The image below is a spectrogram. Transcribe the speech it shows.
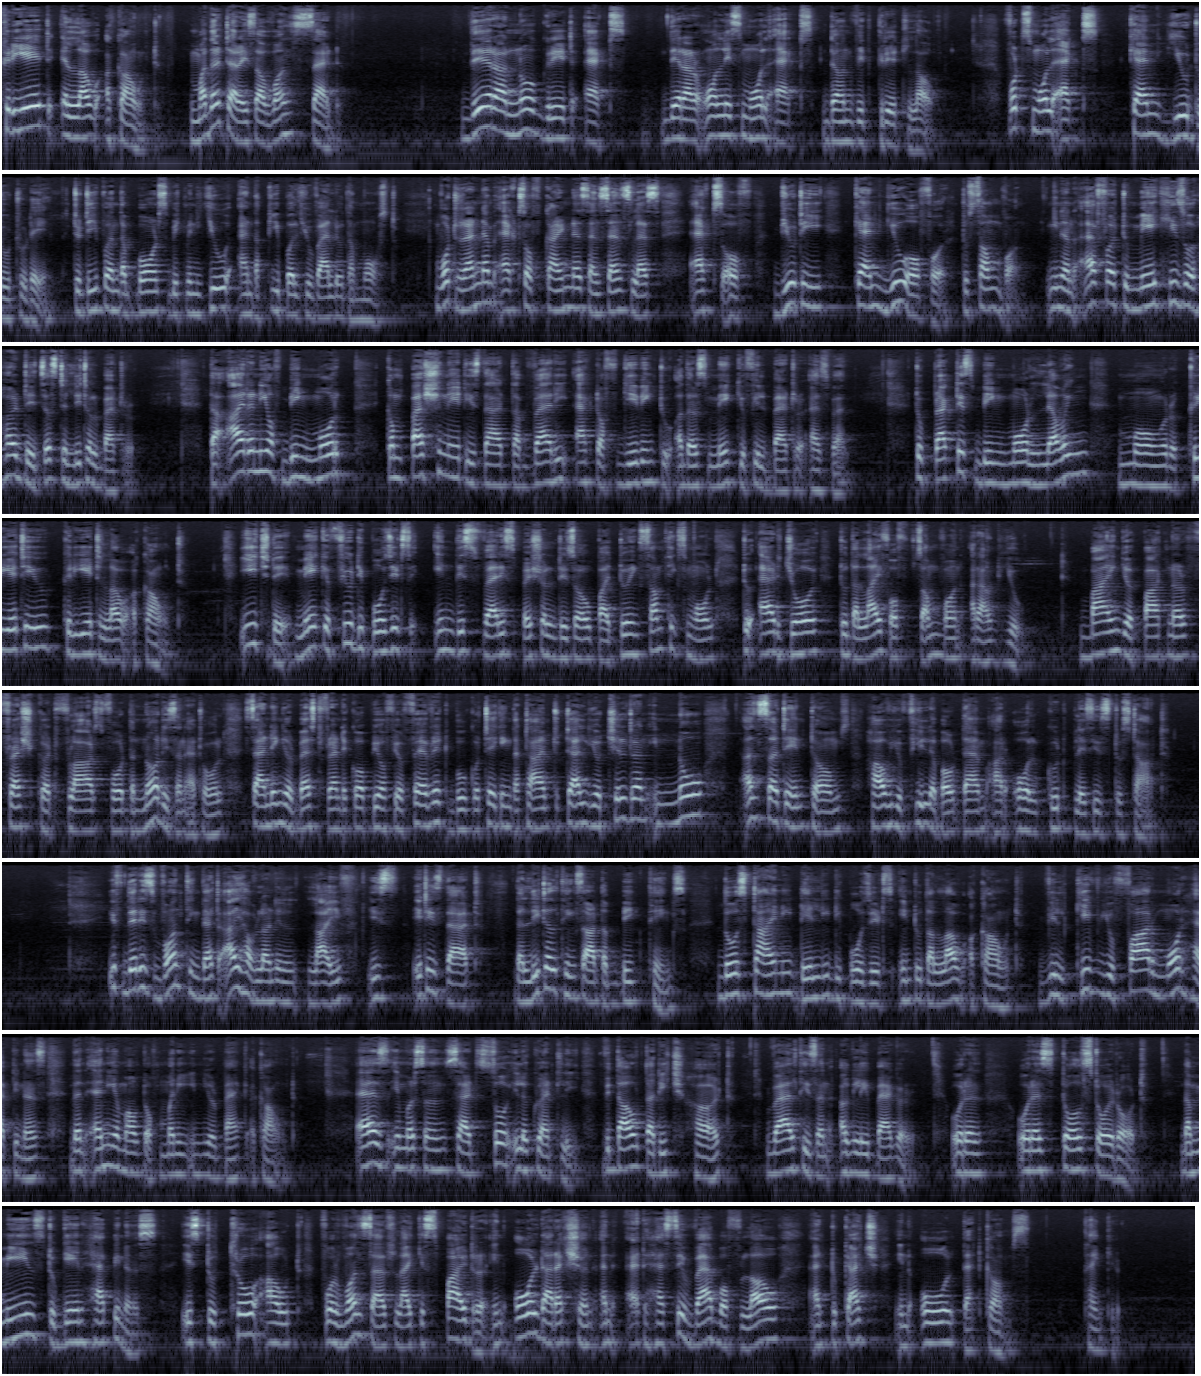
Create a love account. Mother Teresa once said, There are no great acts, there are only small acts done with great love. What small acts can you do today to deepen the bonds between you and the people you value the most? What random acts of kindness and senseless acts of beauty can you offer to someone in an effort to make his or her day just a little better? The irony of being more compassionate is that the very act of giving to others make you feel better as well. To practice being more loving, more creative, create a love account. Each day, make a few deposits in this very special reserve by doing something small to add joy to the life of someone around you. Buying your partner fresh cut flowers for the no reason at all, sending your best friend a copy of your favorite book, or taking the time to tell your children in no uncertain terms how you feel about them are all good places to start. If there is one thing that I have learned in life is it is that the little things are the big things. Those tiny daily deposits into the love account will give you far more happiness than any amount of money in your bank account. As Emerson said so eloquently, without the rich heart, wealth is an ugly beggar. Or, or as Tolstoy wrote, the means to gain happiness is to throw out for oneself like a spider in all direction an adhesive web of love and to catch in all that comes. Thank you.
